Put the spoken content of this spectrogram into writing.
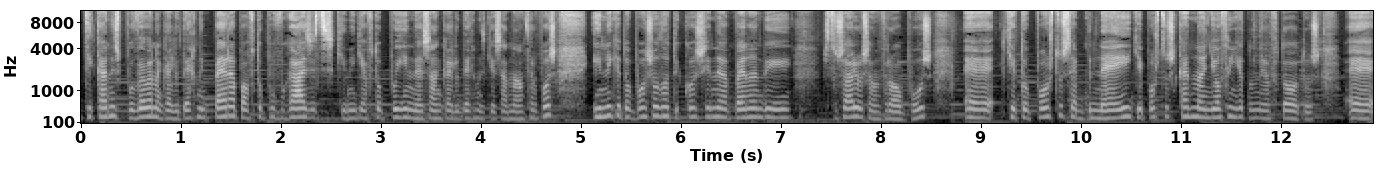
τι κάνει σπουδαίο ένα καλλιτέχνη πέρα από αυτό που βγάζει στη σκηνή και αυτό που είναι σαν καλλιτέχνης και σαν άνθρωπος είναι και το πόσο δοτικός είναι απέναντι στους άλλους ανθρώπους ε, και το πώς τους εμπνέει και πώς τους κάνει να νιώθουν για τον εαυτό τους. Ε,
